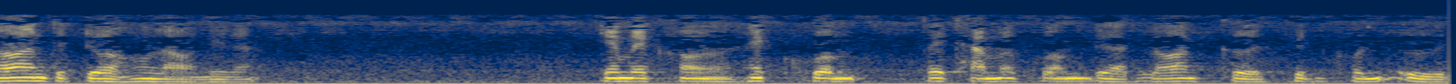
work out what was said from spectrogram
ร้อนแต่ตัวของเรานี่แหละจะไม่เข้าให้ความไปทำให้ความเดือดร้อนเกิดขึ้นคนอื่น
